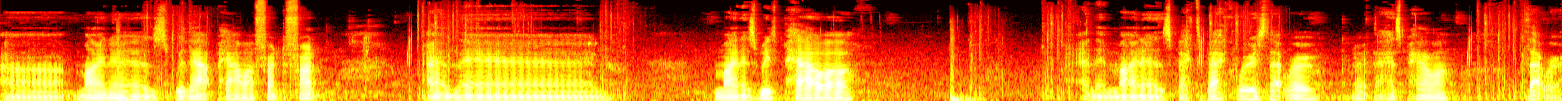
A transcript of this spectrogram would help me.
Uh, miners without power, front to front. And then miners with power. And then miners back to back. Where is that row? No, that has power. That row.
